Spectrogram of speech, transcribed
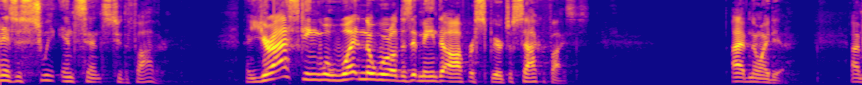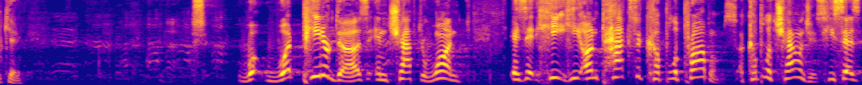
and is a sweet incense to the Father. Now you're asking, well, what in the world does it mean to offer spiritual sacrifices? I have no idea. I'm kidding what, what Peter does in chapter one is that he, he unpacks a couple of problems, a couple of challenges. He says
